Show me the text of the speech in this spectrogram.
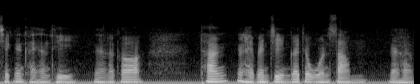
เช็คเงื่อนไขทันทีนะแล้วก็ถ้าเงื่อนไขเป็นจริงก็จะวนซ้ำนะครับ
